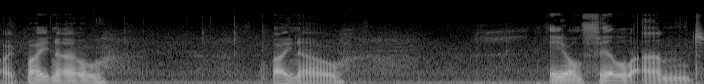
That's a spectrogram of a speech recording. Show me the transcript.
Right, buy now. Buy now. Aeon Phil and...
